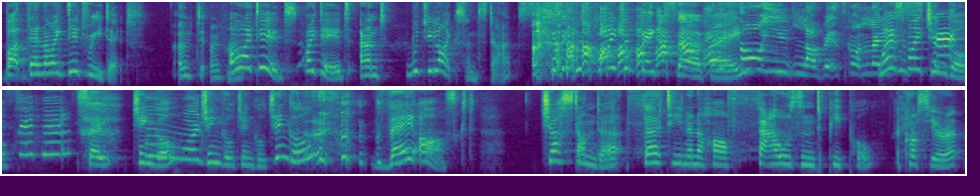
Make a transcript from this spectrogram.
But then I did read it. Oh, di- oh, oh, right. Oh, I did. I did. And would you like some stats? Because it was quite a big survey. I thought you'd love it. It's got loads Where's of my stats jingle? So, jingle, Oh jingle, jingle, jingle. they asked just under 13,500 people Across Europe.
